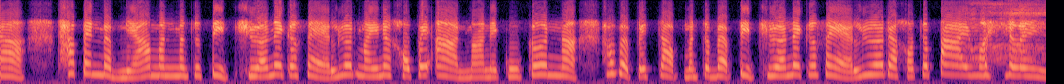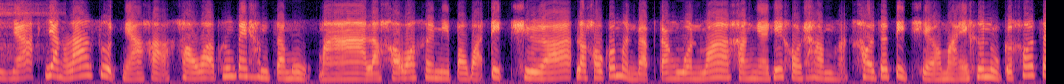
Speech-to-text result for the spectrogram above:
อะ่ะ ถ้าเป็นแบบเนี้ยมันมันจะติดเชื้อในกระแสเลือดไหมเนี่ยเขาไปอ่านมาใน Google น่ะ ถ้าแบบไปจับมันจะแบบติดเชื้อในกระแสเลือดอะเขาจะตายไหมอะไรอย่างเงี้ย อย่างล่าสุดเนี่ยค่ะเขาอะเพิ่งไปทำจมูกมาแล้วเขาอะเคยมีประวัติติดเชื้อ แล้วเขาก็เหมือนแบบกังวลว่าครั้งเนี้ยที่เขาทำอะเขาจะติดเชื้อไหมคือหนูก็เข้าใจ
